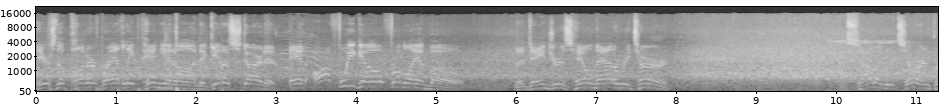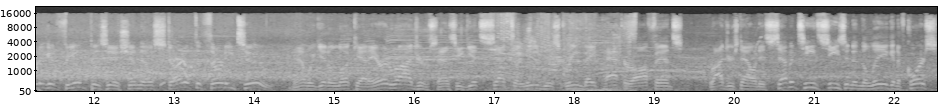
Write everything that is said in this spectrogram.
Here's the punter, Bradley Pinion, on to get us started. And off we go from Lambeau. The dangerous hill now to return. Solid return, pretty good field position. They'll start at the 32. Now we get a look at Aaron Rodgers as he gets set to lead this Green Bay Packer offense. Rodgers now in his 17th season in the league, and of course,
